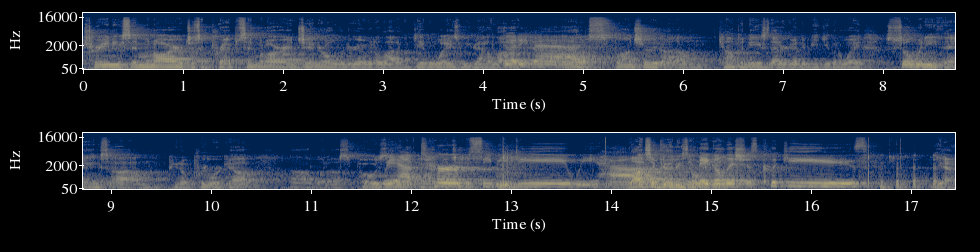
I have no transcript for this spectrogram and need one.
training seminar, just a prep seminar in general. We're doing a lot of giveaways. We've got a lot Goodie of a lot of sponsored um, companies that are going to be giving away so many things. Um, you know, pre-workout. Supposed We have Terp CBD. We have Lots of goodies. Megalicious cookies. yeah,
